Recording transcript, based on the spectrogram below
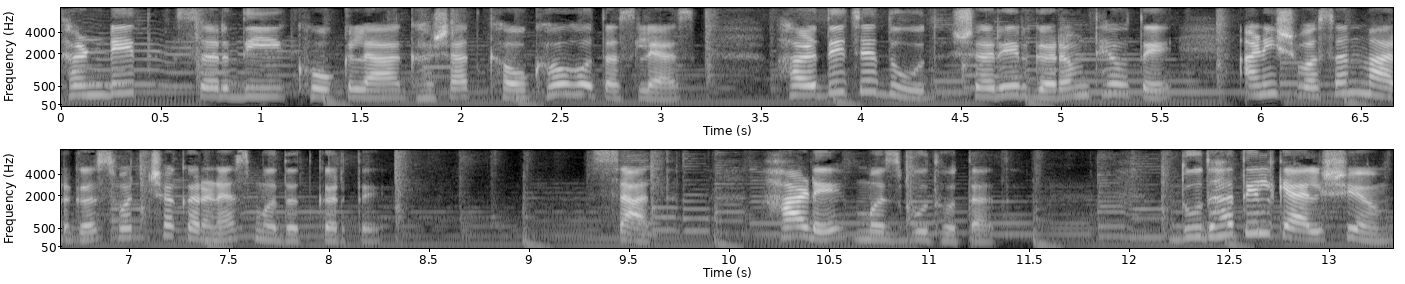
थंडीत सर्दी खोकला घशात खवखव होत असल्यास हळदीचे दूध शरीर गरम ठेवते आणि श्वसन मार्ग स्वच्छ करण्यास मदत करते. सात. हाडे मजबूत होतात. दुधातील कॅल्शियम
